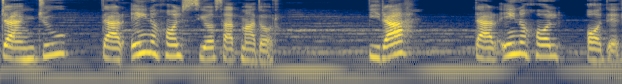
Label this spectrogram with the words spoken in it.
جنگجو در عین حال سیاستمدار. بیرحم در عین حال عادل.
